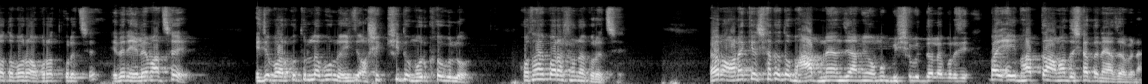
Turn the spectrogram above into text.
কত বড় অপরাধ করেছে? এদের এলেম আছে? এই যে বরকতুল্লাহ বুলু, এই যে অশিক্ষিত মূর্খগুলো কোথায় পড়াশোনা করেছে? এখন অনেকের সাথে তো ভাব নেন যে আমি অমুক বিশ্ববিদ্যালয়ে পড়েছি। ভাই, এই ভাব তো আমাদের সাথে নেওয়া যাবে না।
